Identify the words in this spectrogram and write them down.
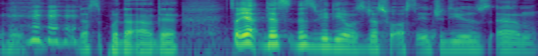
mhm, just to put that out there. So yeah, this this video was just for us to introduce um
